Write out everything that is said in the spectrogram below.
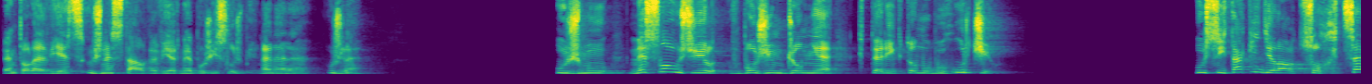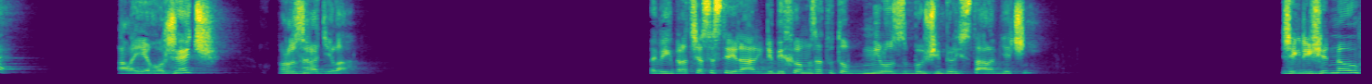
Tento lévěc už nestál ve věrné boží službě. Ne, ne, ne, už ne. Už mu nesloužil v božím domě, který k tomu Bůh určil. Už si taky dělal, co chce, ale jeho řeč prozradila. Tak bych, bratři a sestry, rád, kdybychom za tuto milost Boží byli stále vděční. Že když jednou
